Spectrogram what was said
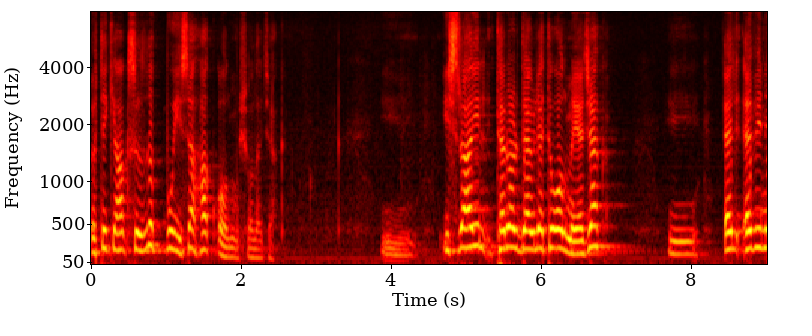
Öteki haksızlık bu ise hak olmuş olacak. Ee, İsrail terör devleti olmayacak. Ee, el, evini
